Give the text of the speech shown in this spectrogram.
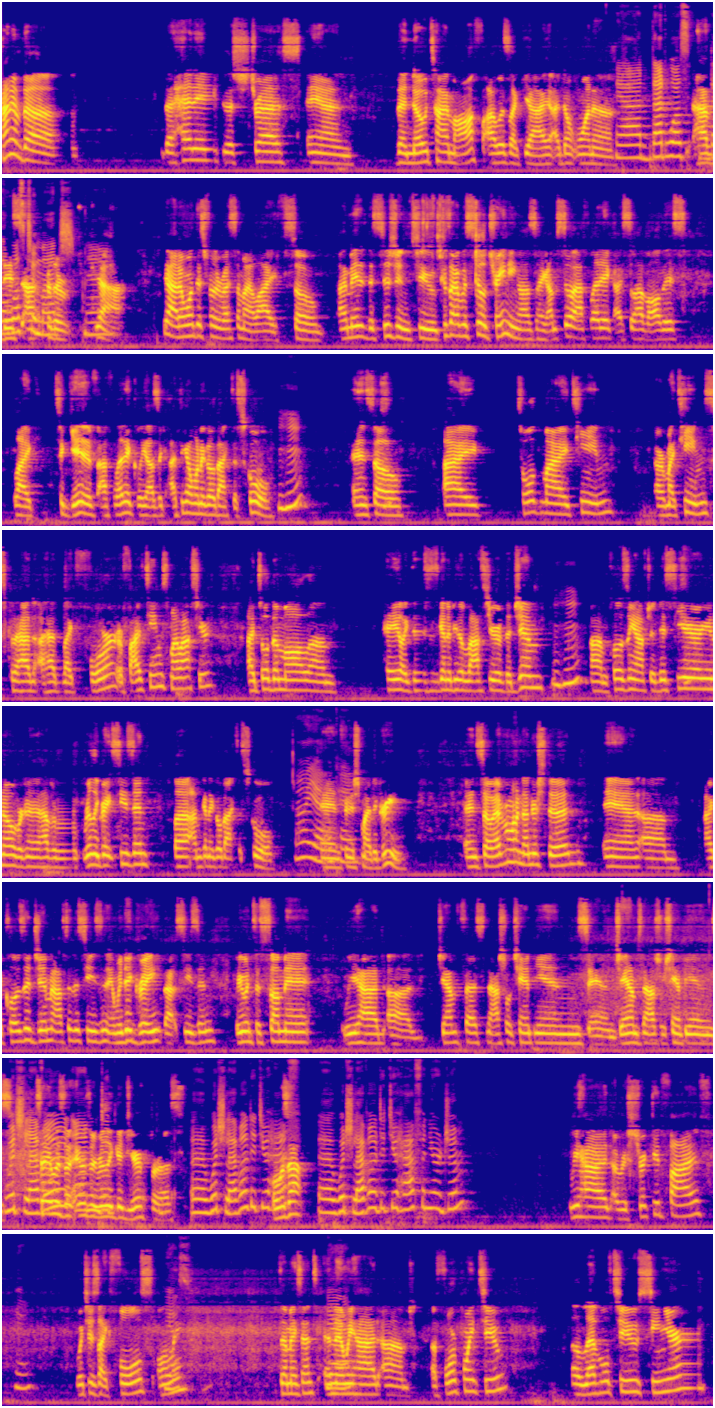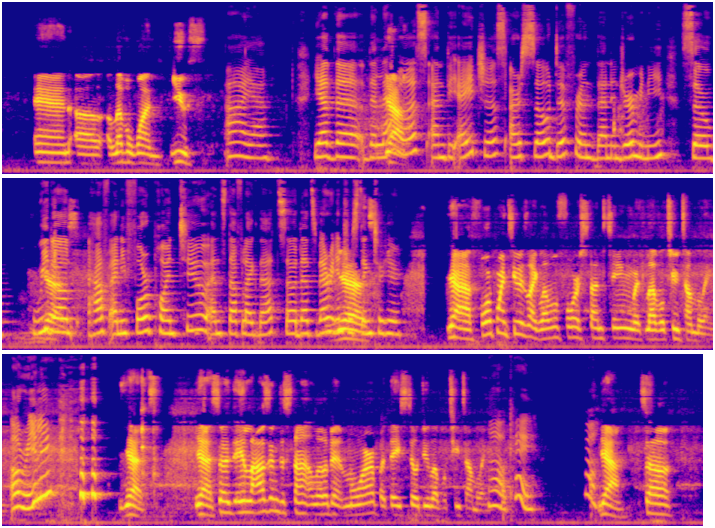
kind of the the headache, the stress, and the no time off. I was like, yeah, I, I don't want to Yeah, that was have that this was too much. the yeah. yeah i don't want this for the rest of my life so i made a decision to because i was still training i was like i'm still athletic i still have all this like to give athletically i was like i think i want to go back to school Mm-hmm. and so i told my team or my teams because i had i had like four or five teams my last year i told them all um, hey like this is going to be the last year of the gym Mm-hmm. um, closing after this year. You know, we're going to have a really great season, but I'm going to go back to school Oh yeah. and okay. finish my degree. And so everyone understood. And um, I closed the gym after the season, and we did great that season. We went to Summit. We had uh, Jam Fest national champions and JAMZ national champions. Which level? so it was a, it was a um, really good year for us. Uh, which level did you have? What was that? Uh, which level did you have in your gym? We had a restricted five, Yeah. which is like fulls only. Yes. Does that make sense? And Yeah. then we had um, a 4.2, a level two senior, and uh, a level one youth. Ah, yeah. Yeah, the, the Yeah. levels and the ages are so different than in Germany. So we Yes. don't have any 4.2 and stuff like that. So that's very interesting Yes. to hear. Yeah, 4.2 is like level four stunting with level two tumbling. Oh, really? Yes. Yeah, so it allows them to stunt a little bit more, but they still do level two tumbling. oh, okay. Yeah. So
